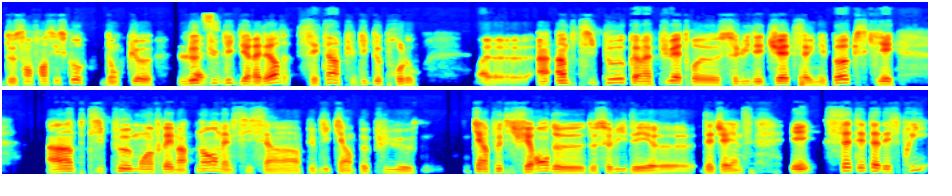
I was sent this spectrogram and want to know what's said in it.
de San Francisco. Donc le ouais, c'est public des Raiders, c'était un public de prolo. Heu, un un petit peu comme a pu être, celui des Jets à une époque, ce qui est un petit peu moins vrai maintenant, même si c'est un public qui est un peu plus, qui est un peu différent de de celui des, Giants. Et cet état d'esprit,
